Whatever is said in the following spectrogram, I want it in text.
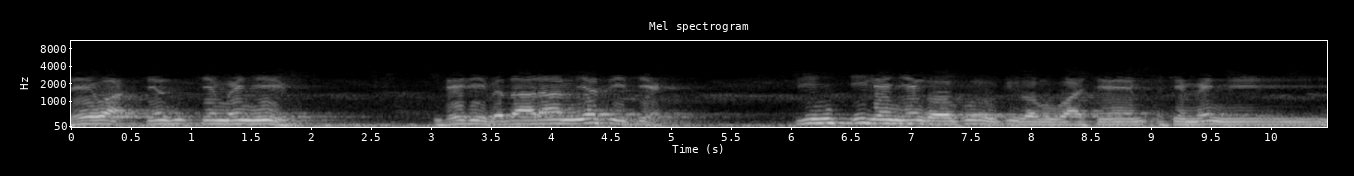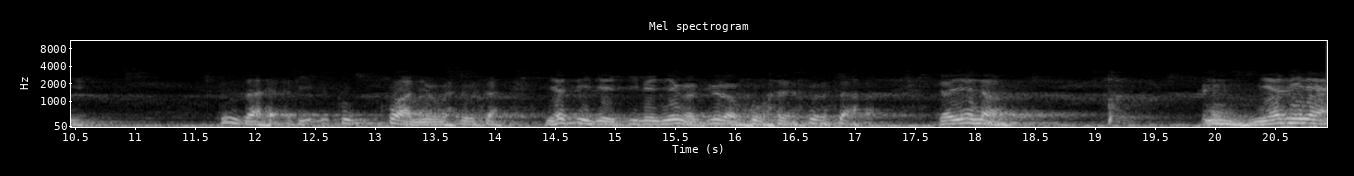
ဒေဝရှင်ရှင်မင်းကြီးဒိဋ္ဌိပတာရံမျက်စိဖြင့် ဒီဤလည်းဉာဏ်ကိုကုရုပြုတော်မူပါရှင်အရှင်မင်းကြီးသူစားအဒီခုခွာမျိုးပဲသူစားမျက်စိဖြင့်ကြည်လင်ခြင်းကိုပြုတော်မူပါတယ်သူစားပြောရင်တော့မျက်စိနဲ့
